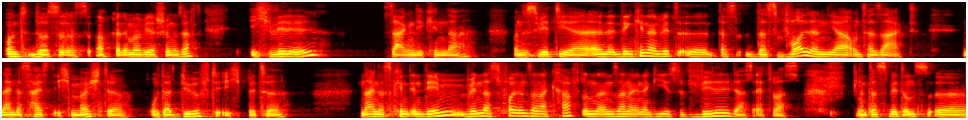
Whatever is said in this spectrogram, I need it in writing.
Und du hast es auch gerade immer wieder schön gesagt. Ich will, sagen die Kinder. Und es wird dir, äh, den Kindern wird äh, das, das Wollen ja untersagt. Nein, das heißt, ich möchte oder dürfte ich bitte. Nein, das Kind in dem, wenn das voll in seiner Kraft und in seiner Energie ist, will das etwas. Und das wird uns äh,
